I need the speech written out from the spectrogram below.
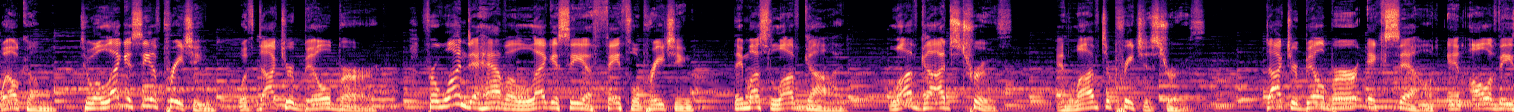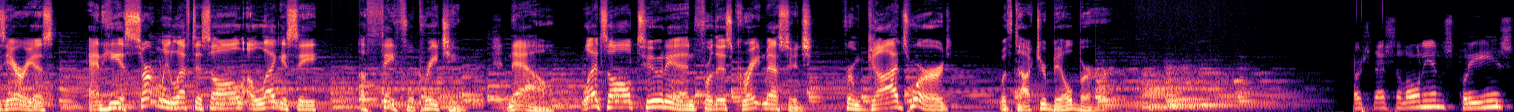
Welcome to A Legacy of Preaching with Dr. Bill Burr. For one to have a legacy of faithful preaching, they must love God, love God's truth, and love to preach His truth. Dr. Bill Burr excelled in all of these areas, and he has certainly left us all a legacy of faithful preaching. Now, let's all tune in for this great message from God's Word with Dr. Bill Burr. First Thessalonians, please,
